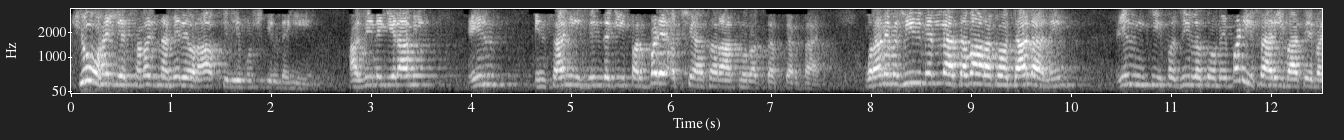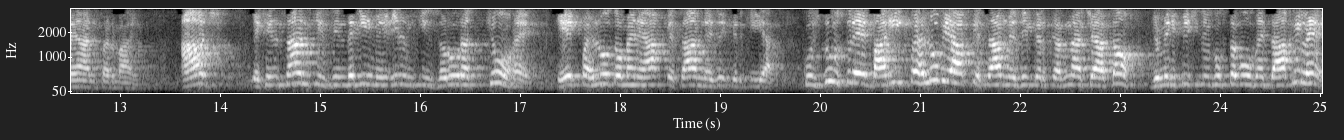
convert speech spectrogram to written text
کیوں ہے یہ سمجھنا میرے اور آپ کے لیے مشکل نہیں ہے؟ عظیم گرامی، علم انسانی زندگی پر بڑے اچھے اثرات مرتب کرتا ہے۔ قرآن مجید میں اللہ تبارک و تعالیٰ نے علم کی فضیلتوں میں بڑی ساری باتیں بیان فرمائی۔ آج ایک انسان کی زندگی میں علم کی ضرورت کیوں ہے؟ ایک پہلو تو میں نے آپ کے سامنے ذکر کیا۔ کچھ دوسرے باریک پہلو بھی آپ کے سامنے ذکر کرنا چاہتا ہوں جو میری پچھلی گفتگو میں داخل ہیں،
